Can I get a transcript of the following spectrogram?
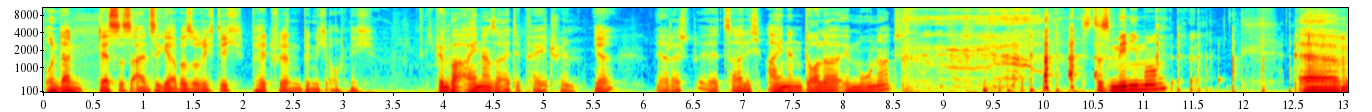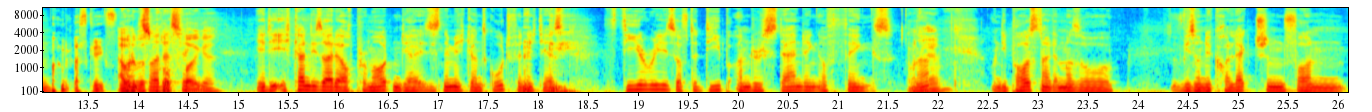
und dann, das ist das Einzige, aber so richtig Patreon bin ich auch nicht. Ich bin bei einer Seite Patreon. Ja? Ja, da äh, zahle ich einen Dollar im Monat. das ist das Minimum. Ähm, Und was kriegst du? Aber du bist pro deswegen- Folge. ja, die, ich kann die Seite auch promoten. Die ist nämlich ganz gut, finde ich. Die heißt Theories of the Deep Understanding of Things. Ne? Okay. Und die posten halt immer so wie so eine Collection von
